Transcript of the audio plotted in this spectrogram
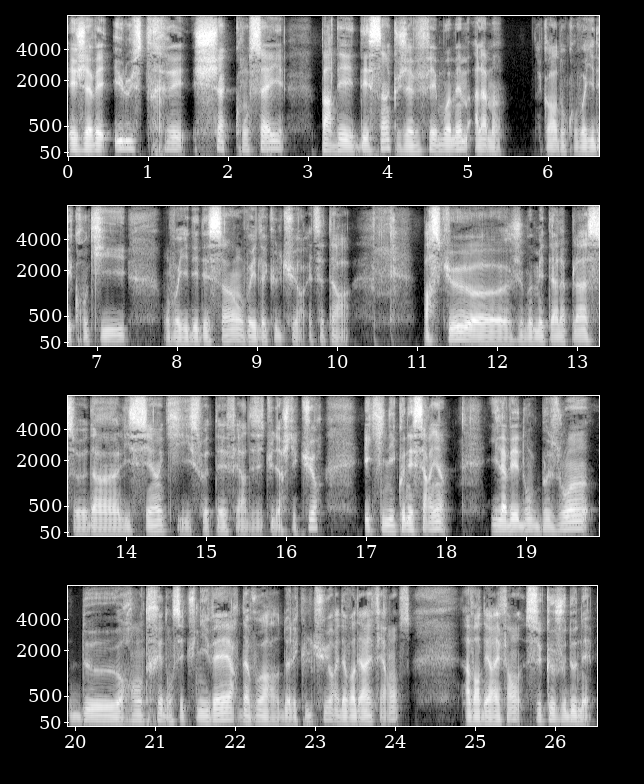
et j'avais illustré chaque conseil par des dessins que j'avais fait moi-même à la main. Donc on voyait des croquis, on voyait des dessins, on voyait de la culture, etc. Parce que euh, je me mettais à la place d'un lycéen qui souhaitait faire des études d'architecture et qui n'y connaissait rien. Il avait donc besoin de rentrer dans cet univers, d'avoir de la culture et d'avoir des références, avoir des références, ce que je donnais.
